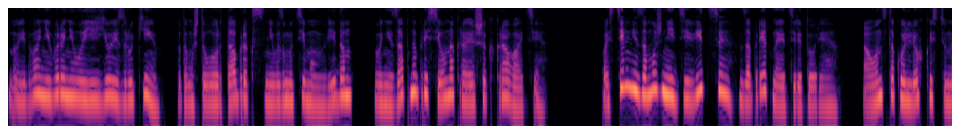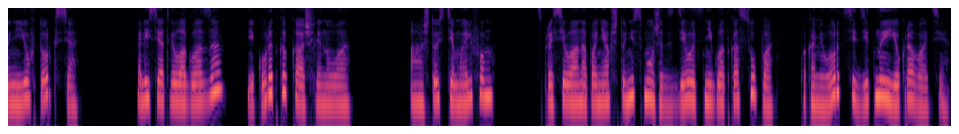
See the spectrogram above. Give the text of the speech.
но едва не выронила ее из руки, потому что лорд Абракс с невозмутимым видом внезапно присел на краешек кровати. Постель незамужней девицы — запретная территория, а он с такой легкостью на нее вторгся. Алисия отвела глаза и коротко кашлянула. «А что с тем эльфом?» — спросила она, поняв, что не сможет сделать ни глотка супа, пока милорд сидит на ее кровати.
